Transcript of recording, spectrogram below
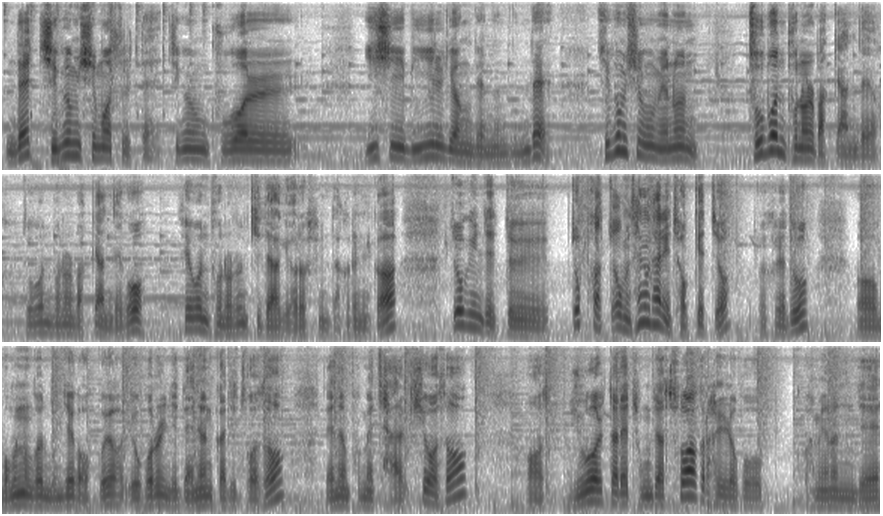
근데 지금 심었을 때 지금 9월 22일 경 됐는데 지금 심으면은 두 번 분월밖에 안 돼요. 두 번 분월밖에 안 되고 세 번 분월은 기대하기 어렵습니다. 그러니까 쪽이 이제 저 쪽파가 조금 생산이 적겠죠. 그래도 어, 먹는 건 문제가 없고요. 요거를 이제 내년까지 두어서 내년 봄에 잘 키워서 어, 6월 달에 종자 수확을 하려고 하면은 이제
